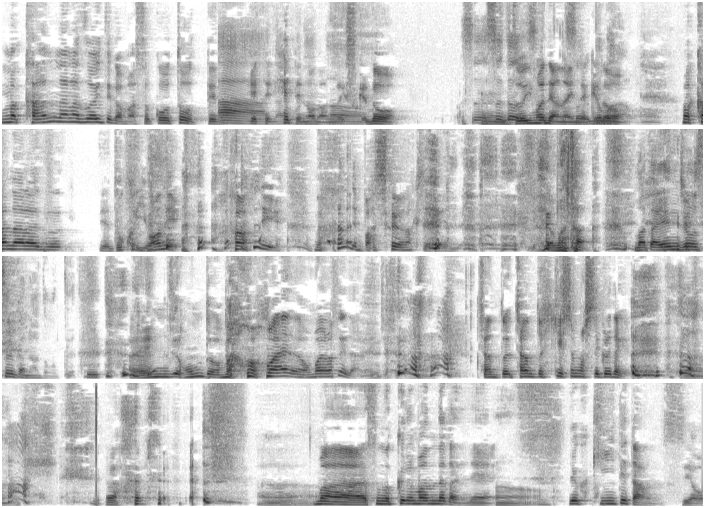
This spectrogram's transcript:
まあ環七沿いというか、まあそこを通ってのあ、ー経て、なるほど経てのなんですけど、そうん沿いまではないんだけどまあ必ず、いや、どこ言わねえよ。なんで、なんで場所言わなくちゃいけないんだよ。いや、また、また炎上するかなと思って。炎上、本当まあお前、お前のせいだね、炎上ちゃんと、ちゃんと引き締もしてくれたけど。まあ、その車の中でね、うん。よく聞いてたんですよ。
